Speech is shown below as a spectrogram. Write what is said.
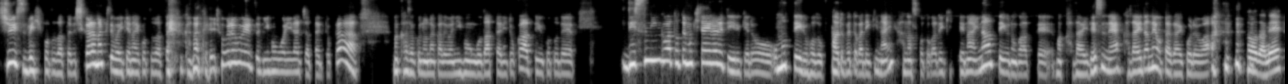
注意すべきことだったり、叱らなくてはいけないことだったりとか、なんかいろいろ増えると日本語になっちゃったりとか、まあ、家族の中では日本語だったりとかっていうことで、リスニングはとても鍛えられているけど、思っているほどアウトプットができない、話すことができてないなっていうのがあって、まあ、課題ですね。課題だね、お互いこれは。そうだね。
